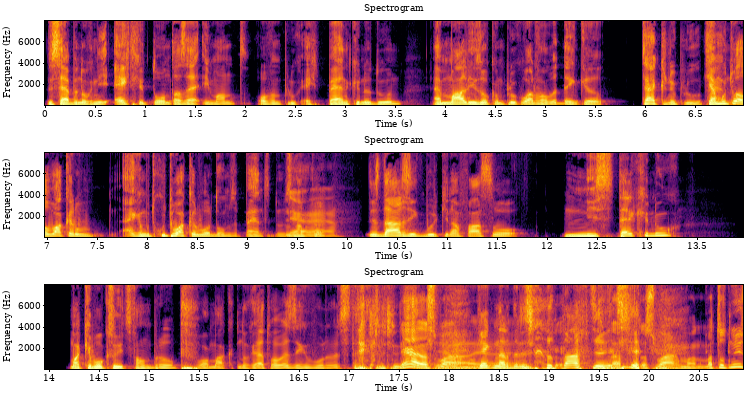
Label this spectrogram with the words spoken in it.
Dus ze hebben nog niet echt getoond dat zij iemand of een ploeg echt pijn kunnen doen. En Mali is ook een ploeg waarvan we denken, Zij kunnen ploegen. jij moet wel wakker, eh, je moet goed wakker worden om ze pijn te doen, snap je? Ja, ja, ja. Dus daar zie ik Burkina Faso niet sterk genoeg. Maar ik heb ook zoiets van, bro, pff, wat maakt het nog uit wat wij zeggen voor een wedstrijd? Ja, dat is waar. Ja, Kijk naar de resultaten, Dat is, je. dat is waar, man. Maar tot nu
